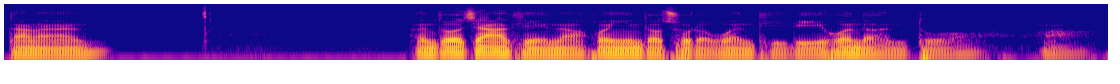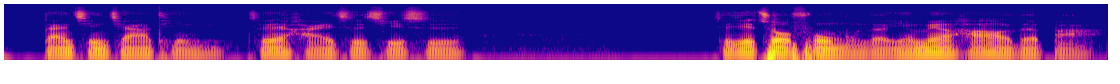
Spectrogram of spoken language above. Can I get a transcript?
当然很多家庭呢，婚姻都出了问题，离婚的很多，单亲家庭这些孩子，其实这些做父母的有没有好好的把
